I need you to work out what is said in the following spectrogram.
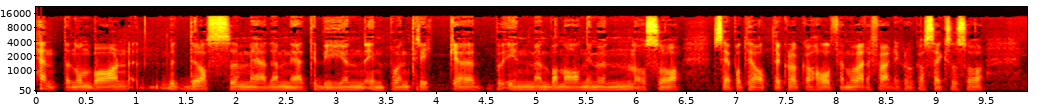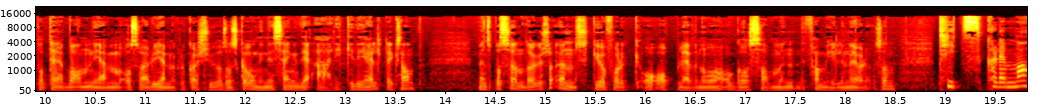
hente noen barn, drasse med dem ned til byen, inn på en trikk, eh, inn med en banan i munnen, og så se på teater klokka halv fem og være ferdig klokka seks, og så på T-banen hjem, og så er du hjemme klokka sju, og så skal ungen i seng, det er ikke ideelt. ikke sant? Mens på søndager så ønsker jo folk å oppleve noe og gå sammen, familien og gjøre det. Sånn. Tidsklemma.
